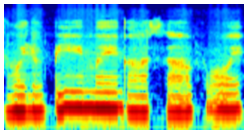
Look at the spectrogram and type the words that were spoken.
Мой любимый голосовой.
